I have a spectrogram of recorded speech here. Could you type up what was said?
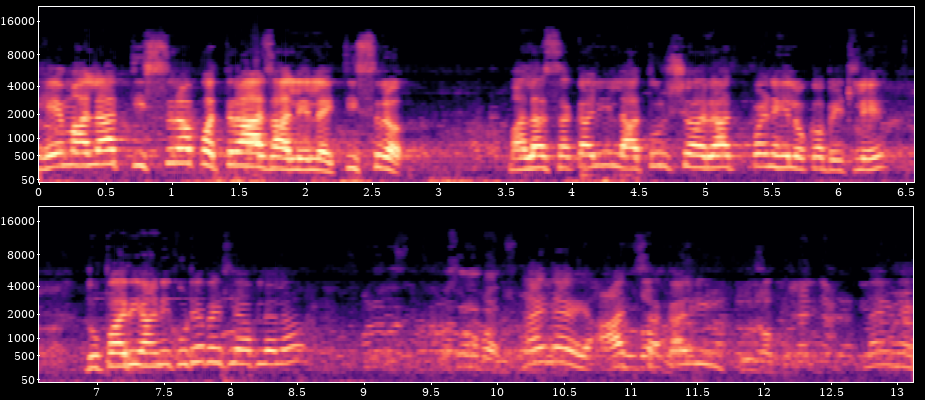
हे मला तिसरं पत्र आज आलेलं आहे तिसरं. मला सकाळी लातूर शहरात पण हे लोक भेटले. दुपारी आणि कुठे भेटले आपल्याला? नाही नाही आज सकाळी. नाही नाही.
